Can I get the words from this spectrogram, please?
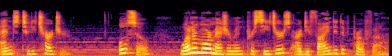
and to the charger. Also, one or more measurement procedures are defined in the profile.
